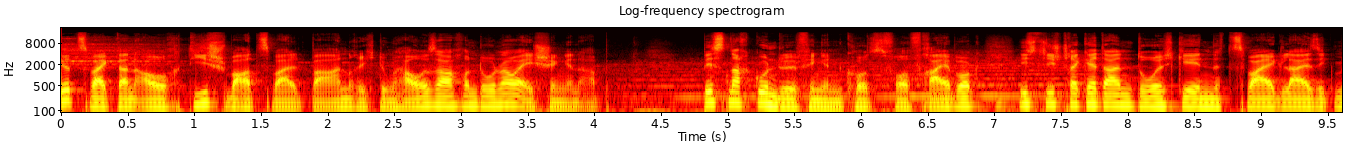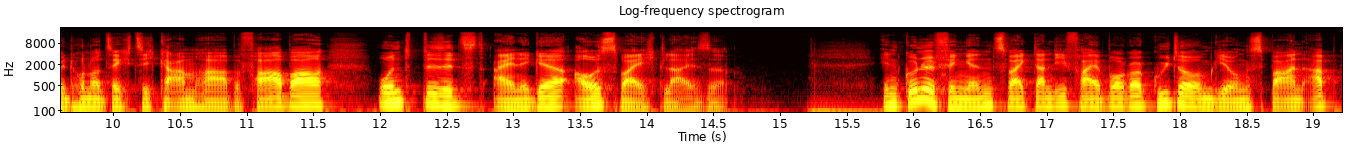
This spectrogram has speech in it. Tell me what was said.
Hier zweigt dann auch die Schwarzwaldbahn Richtung Hausach und Donaueschingen ab. Bis nach Gundelfingen kurz vor Freiburg ist die Strecke dann durchgehend zweigleisig mit 160 km/h befahrbar und besitzt einige Ausweichgleise. In Gundelfingen zweigt dann die Freiburger Güterumgehungsbahn ab,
